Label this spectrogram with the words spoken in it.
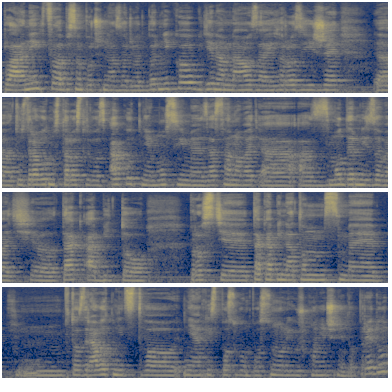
plány, chcela by som počuť názory odborníkov, kde nám naozaj hrozí, že e, tú zdravotnú starostlivosť akutne musíme zasanovať a, a zmodernizovať e, tak, aby to proste, tak aby na tom sme to zdravotníctvo nejakým spôsobom posunuli už konečne dopredu.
